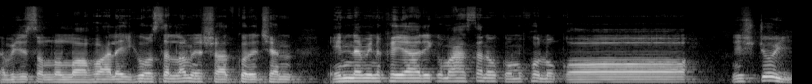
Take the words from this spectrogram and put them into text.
নবীজি সাল্লাল্লাহু আলাইহি ওয়াসাল্লাম ইরশাদ করেছেন, ইন্না মিন খিয়ারিকুম আহসানুকুম খুলুকা। নিশ্চয়ই।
